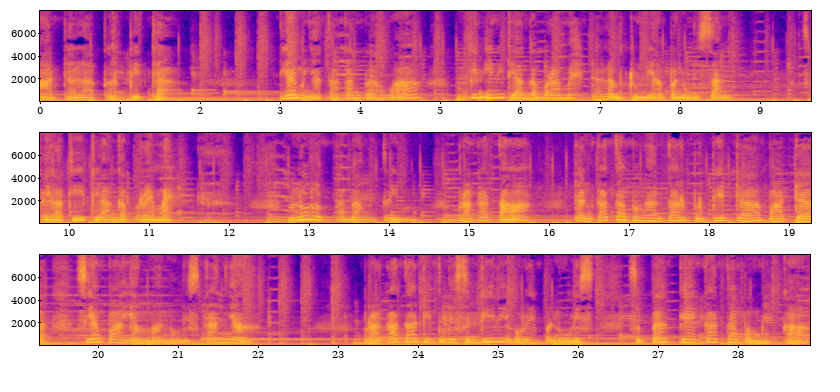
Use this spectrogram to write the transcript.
adalah berbeda. Dia menyatakan bahwa mungkin ini dianggap remeh dalam dunia penulisan. Sekali lagi dianggap remeh. Menurut Bambang Trim, prakata dan kata pengantar berbeda pada siapa yang menuliskannya. Prakata ditulis sendiri oleh penulis sebagai kata pembuka,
